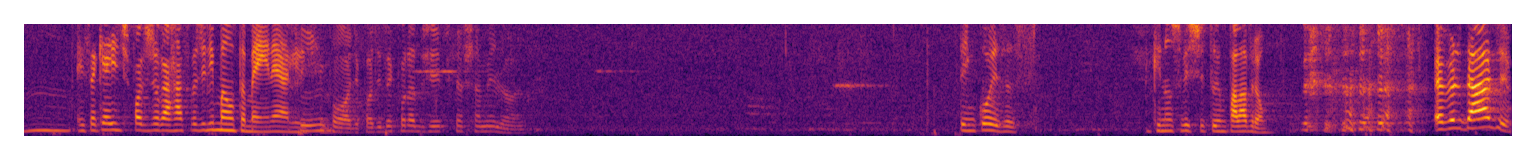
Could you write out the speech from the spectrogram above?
Hum, esse aqui a gente pode jogar raspa de limão também, né, Alice? Sim, pode. Pode decorar do jeito que achar melhor. Tem coisas que não substituem palavrão. é verdade.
